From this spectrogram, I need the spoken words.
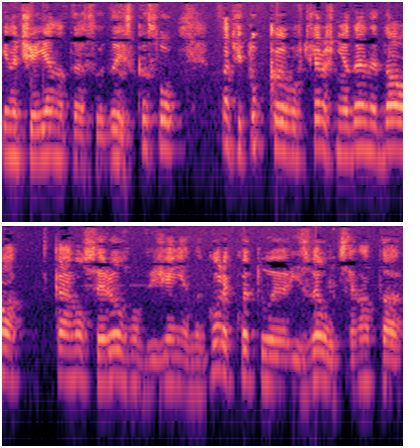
иначе иената е следа изкъсло. Значи тук в вчерашния ден е дала така едно сериозно движение нагоре, което е извело цената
